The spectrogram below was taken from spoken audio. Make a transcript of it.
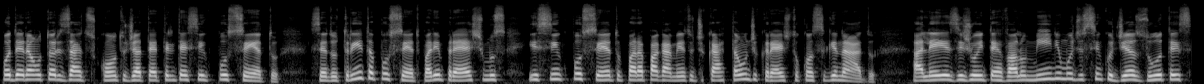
poderão autorizar desconto de até 35%, sendo 30% para empréstimos e 5% para pagamento de cartão de crédito consignado. A lei exige um intervalo mínimo de cinco dias úteis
